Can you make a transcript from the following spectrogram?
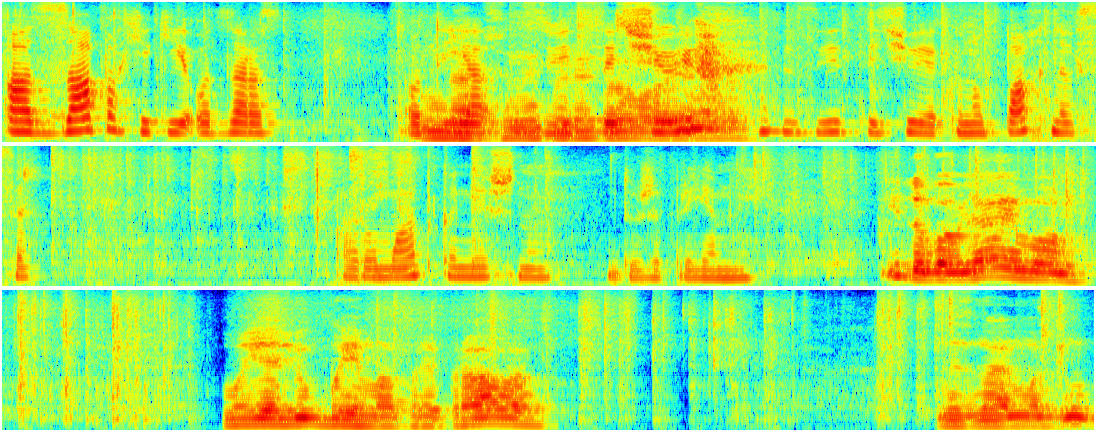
А запах, який от зараз. От Да, я звідси чую. Звідси чую, як воно пахне все. Аромат, звісно, дуже приємний. І додаємо моя любима приправа. Не знаю, може, ну,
